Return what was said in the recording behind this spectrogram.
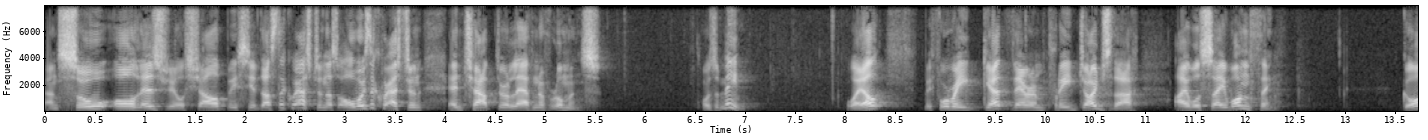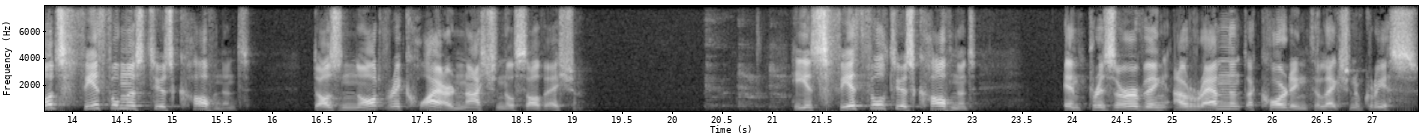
And so all Israel shall be saved. That's the question. That's always the question in chapter 11 of Romans. What does it mean? Well, before we get there and prejudge that, I will say one thing God's faithfulness to his covenant does not require national salvation. He is faithful to his covenant in preserving a remnant according to election of grace.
